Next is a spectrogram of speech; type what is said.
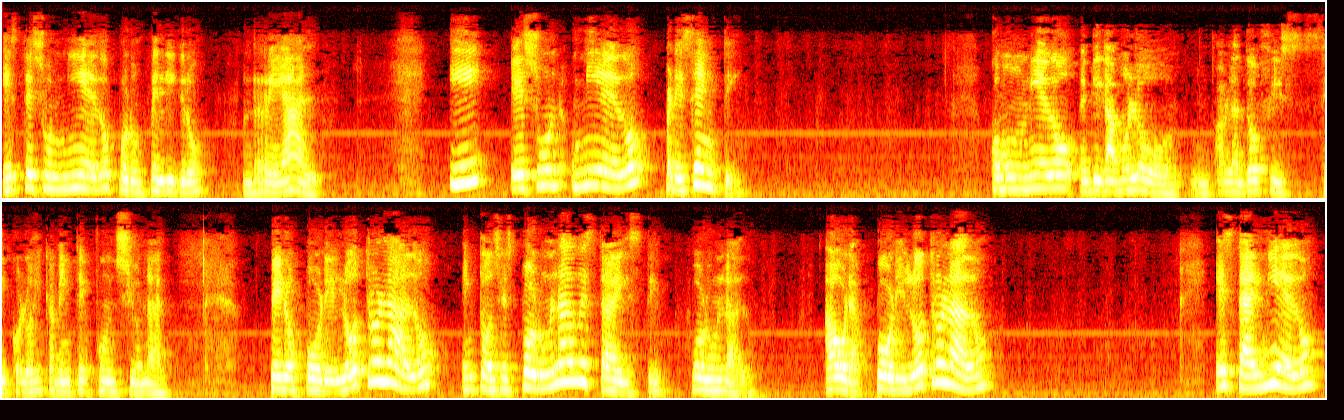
Este es un miedo por un peligro real. Y es un miedo presente. Como un miedo, digámoslo, hablando psicológicamente funcional. Pero por el otro lado, entonces, por un lado está este, por un lado. Ahora, por el otro lado, está el miedo,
